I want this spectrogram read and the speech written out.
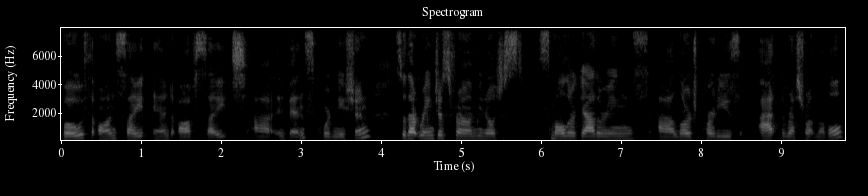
both on-site and off-site uh, events coordination. So that ranges from you know just smaller gatherings, uh, large parties at the restaurant level,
